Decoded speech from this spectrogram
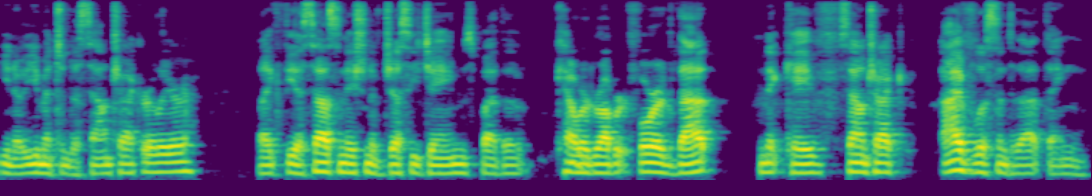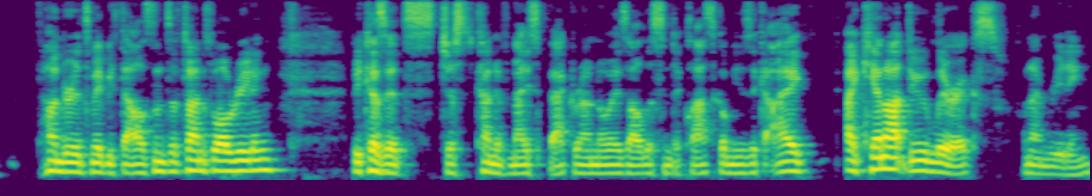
you know, you mentioned a soundtrack earlier, like the assassination of Jesse James by the coward Robert Ford. That Nick Cave soundtrack, I've listened to that thing hundreds, maybe thousands of times while reading because it's just kind of nice background noise. I'll listen to classical music. I I cannot do lyrics when I'm reading.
